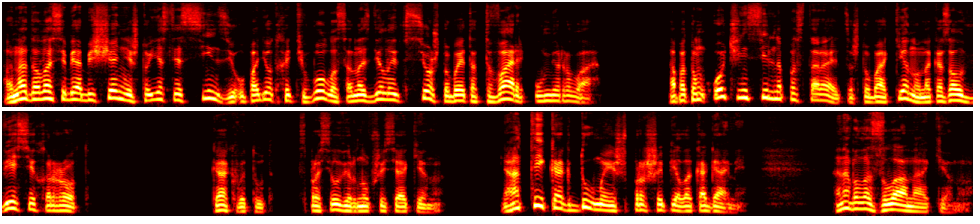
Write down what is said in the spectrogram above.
Она дала себе обещание, что если Синзи упадет хоть волос, она сделает все, чтобы эта тварь умерла. А потом очень сильно постарается, чтобы Акену наказал весь их род. «Как вы тут?» — спросил вернувшийся Акену. «А ты как думаешь?» — прошипела Кагами. Она была зла на Акену.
